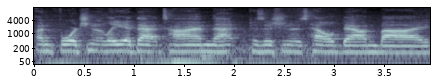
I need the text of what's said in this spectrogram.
unfortunately, at that time, that position is held down by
